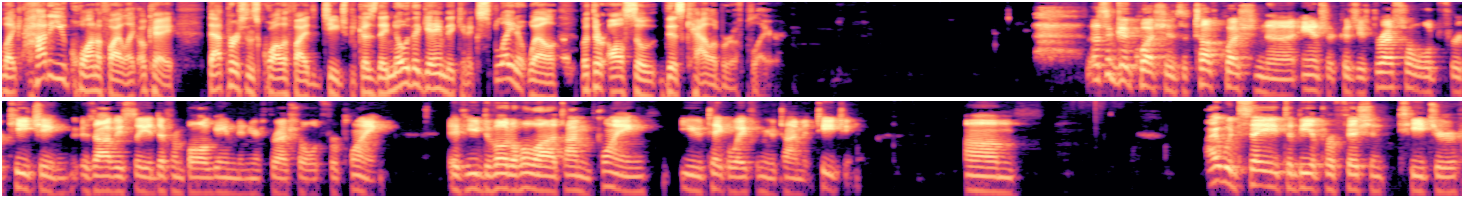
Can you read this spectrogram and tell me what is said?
Like, how do you quantify, like, okay, that person's qualified to teach because they know the game, they can explain it well, but they're also this caliber of player? That's a good question. It's a tough question to answer because your threshold for teaching is obviously a different ball game than your threshold for playing. If you devote a whole lot of time playing, you take away from your time at teaching. Um, I would say to be a proficient teacher,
